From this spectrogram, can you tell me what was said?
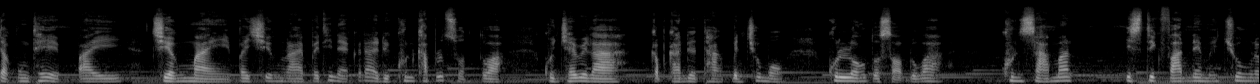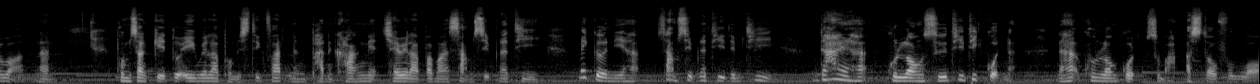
จากกรุงเทพไปเชียงใหม่ ไปเชียงรายไปที่ไหนก็ได้หรือคุณขับรถส่วนตัว คุณใช้เวลากับการเดินทางเป็นชั่วโมง คุณลองตรวจสอบดูว่า คุณสามารถอิสติกฟาร์ได้ไหมช่วงระหว่างนั้น ผมสังเกตตัวเองเวลาผมอิสติกฟาร์หนึ่งพันครั้งเนี่ยใช้เวลาประมาณ 30 นาที ไม่เกินนี้ฮะ30นาทีเต็มที่ได้ฮะคุณลองซื้อที่ที่กดน่ะ นะฮะคุณลองกดสุบฮอัสตัฟุลลอ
